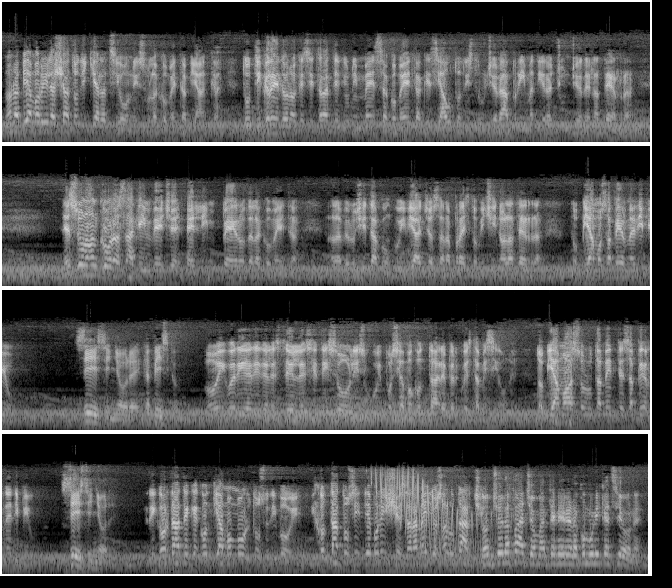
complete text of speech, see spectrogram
Non abbiamo rilasciato dichiarazioni sulla cometa bianca. Tutti credono che si tratti di un'immensa cometa che si autodistruggerà prima di raggiungere la Terra. Nessuno ancora sa che invece è l'impero della cometa. Alla velocità con cui viaggia sarà presto vicino alla Terra. Dobbiamo saperne di più. Sì, signore, capisco. Voi guerrieri delle stelle siete i soli su cui possiamo contare per questa missione. Dobbiamo assolutamente saperne di più. Sì, signore. Ricordate che contiamo molto su di voi. Il contatto si indebolisce, sarà meglio salutarci. Non ce la faccio a mantenere la comunicazione.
